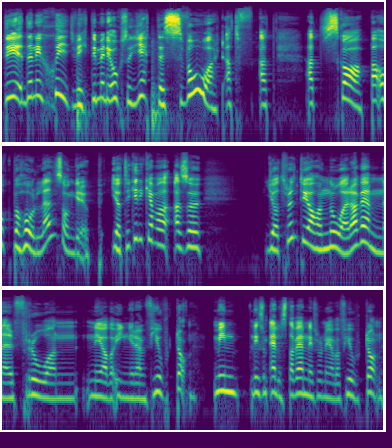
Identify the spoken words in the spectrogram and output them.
det, den är skitviktig, men det är också jättesvårt att, att, att skapa och behålla en sån grupp. Jag tycker det kan vara, alltså, jag tror inte jag har några vänner från när jag var yngre än 14. Min liksom, äldsta vän är från när jag var 14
